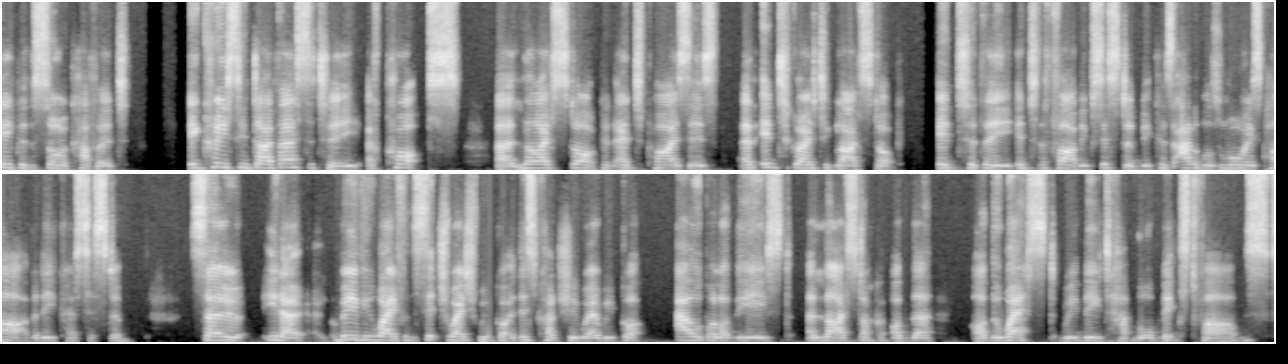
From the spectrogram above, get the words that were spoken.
keeping the soil covered increasing diversity of crops, uh, livestock and enterprises and integrating livestock into the into the farming system because animals are always part of an ecosystem. So, you know, moving away from the situation we've got in this country where we've got arable on the east and livestock on the on the west, we need to have more mixed farms.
